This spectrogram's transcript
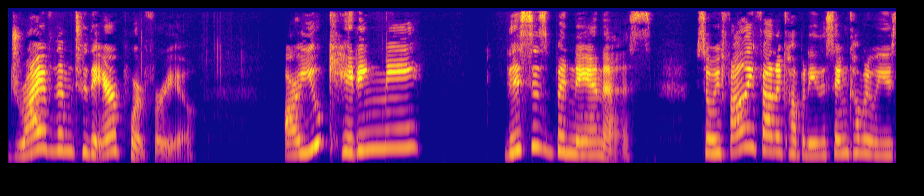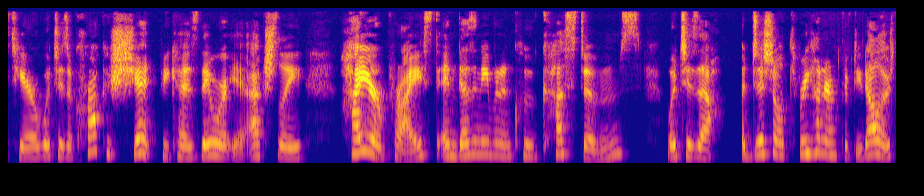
drive them to the airport for you. Are you kidding me? This is bananas. So we finally found a company, the same company we used here, which is a crock of shit because they were actually higher priced and doesn't even include customs, which is a additional $350.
